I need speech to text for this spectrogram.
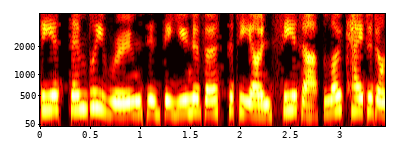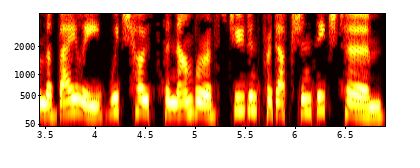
The Assembly Rooms is the university-owned theatre, located on the Bailey, which hosts a number of student productions each term.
